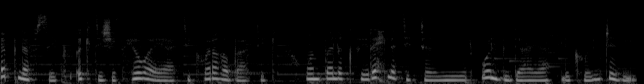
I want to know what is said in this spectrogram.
حب نفسك واكتشف هواياتك ورغباتك وانطلق في رحلة التغيير والبداية لكل جديد.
